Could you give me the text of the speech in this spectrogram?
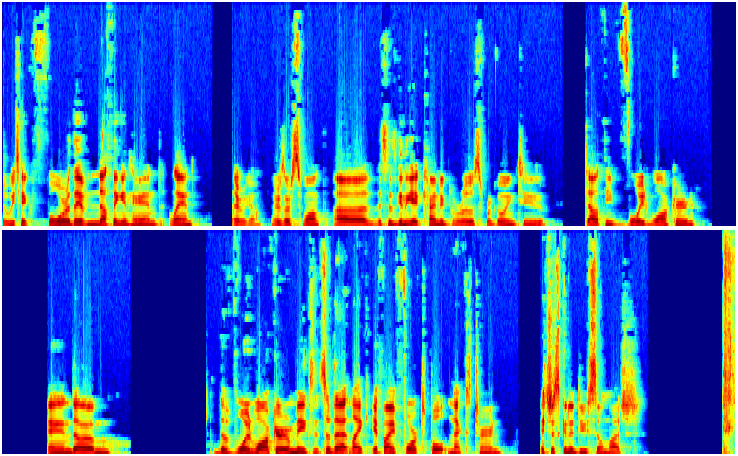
so we take four, they have nothing in hand. Land? There we go. There's our swamp. Uh, this is going to get kind of gross. We're going to Dauthi Voidwalker. And um, the Voidwalker makes it so that like if I forked bolt next turn, it's just to do so much.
